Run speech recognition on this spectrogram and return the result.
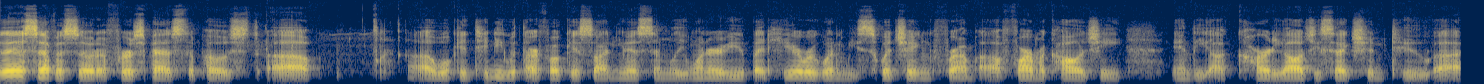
This episode of First Past the Post uh, uh, we'll continue with our focus on USMLE 1 review, but here we're going to be switching from uh, pharmacology in the uh, cardiology section to uh,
